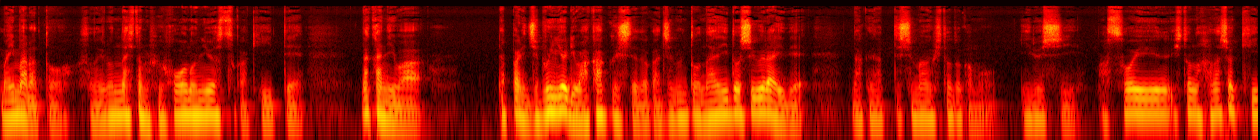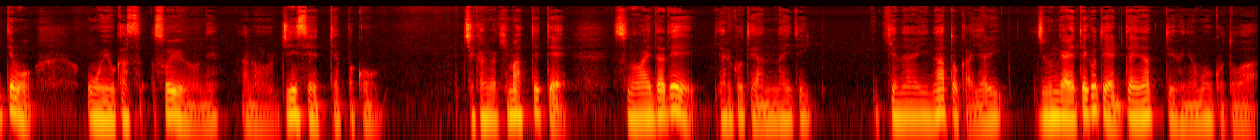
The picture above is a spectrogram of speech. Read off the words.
まあ、今だとそのいろんな人の訃報のニュースとか聞いて中にはやっぱり自分より若くしてとか自分と同い年ぐらいで亡くなってしまう人とかもいるし、まあ、そういう人の話を聞いても思い起こすそういうのをねあの人生ってやっぱこう時間が決まっててその間でやることやんないといけないなとかやり自分がやりたいことやりたいなっていうふうに思うことは、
